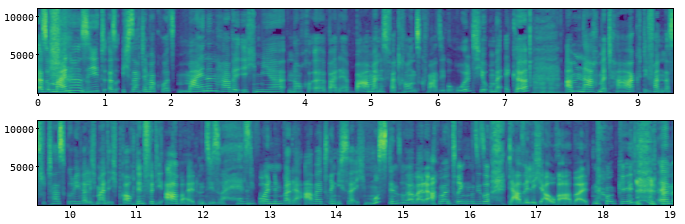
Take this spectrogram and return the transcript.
also meiner sieht, also ich sag dir mal kurz, meinen habe ich mir noch äh, bei der Bar meines Vertrauens quasi geholt, hier um die Ecke ah. am Nachmittag. Die fanden das total skurril, weil ich meinte, ich brauche den für die Arbeit. Und sie so, hä, Sie wollen den bei der Arbeit trinken? Ich sage, ich muss den sogar bei der Arbeit trinken. Sie so, da will ich auch arbeiten, okay. ähm,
